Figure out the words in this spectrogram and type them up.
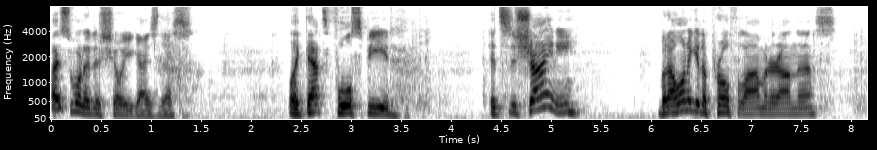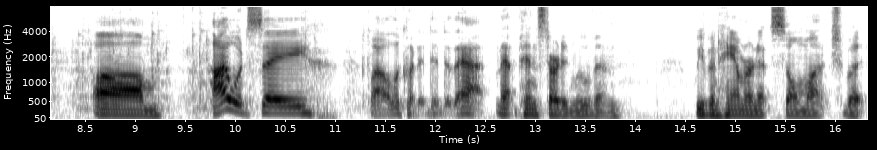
I just wanted to show you guys this. Like that's full speed. It's shiny, but I want to get a profilometer on this. Um, I would say Wow, look what it did to that. That pin started moving. We've been hammering it so much, but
